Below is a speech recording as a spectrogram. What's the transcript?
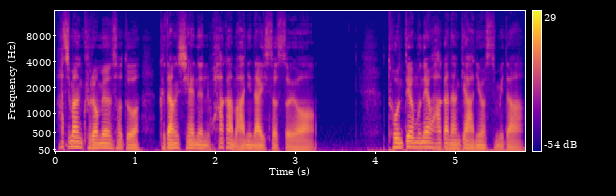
하지만 그러면서도 그 당시에는 화가 많이 나 있었어요. 돈 때문에 화가 난 게 아니었습니다.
